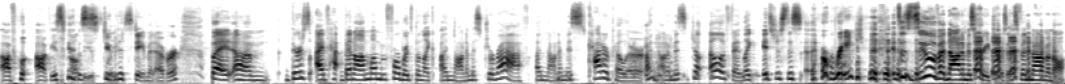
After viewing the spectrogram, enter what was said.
ob- obviously, the stupidest statement ever. But um, there's I've ha- been on one before where it's been like anonymous giraffe, anonymous caterpillar, anonymous ge- elephant. Like it's just this arrangement. It's a zoo of anonymous creatures. It's phenomenal.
